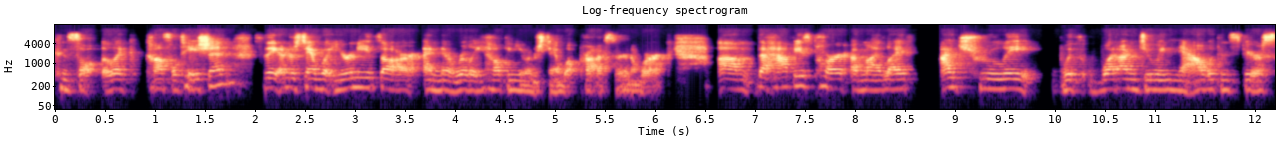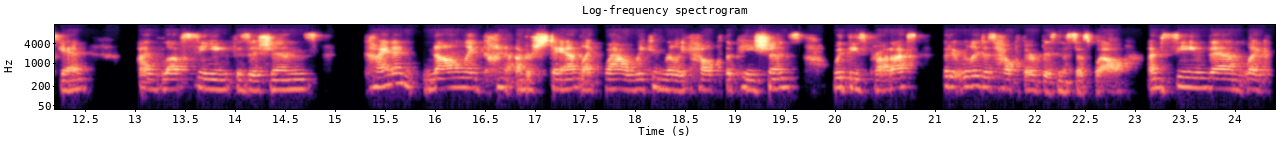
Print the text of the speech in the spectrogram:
consult like consultation so they understand what your needs are and they're really helping you understand what products are going to work. Um, the happiest part of my life i truly with what i'm doing now with inspira skin i love seeing physicians kind of not only kind of understand like wow we can really help the patients with these products but it really does help their business as well. I'm seeing them like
